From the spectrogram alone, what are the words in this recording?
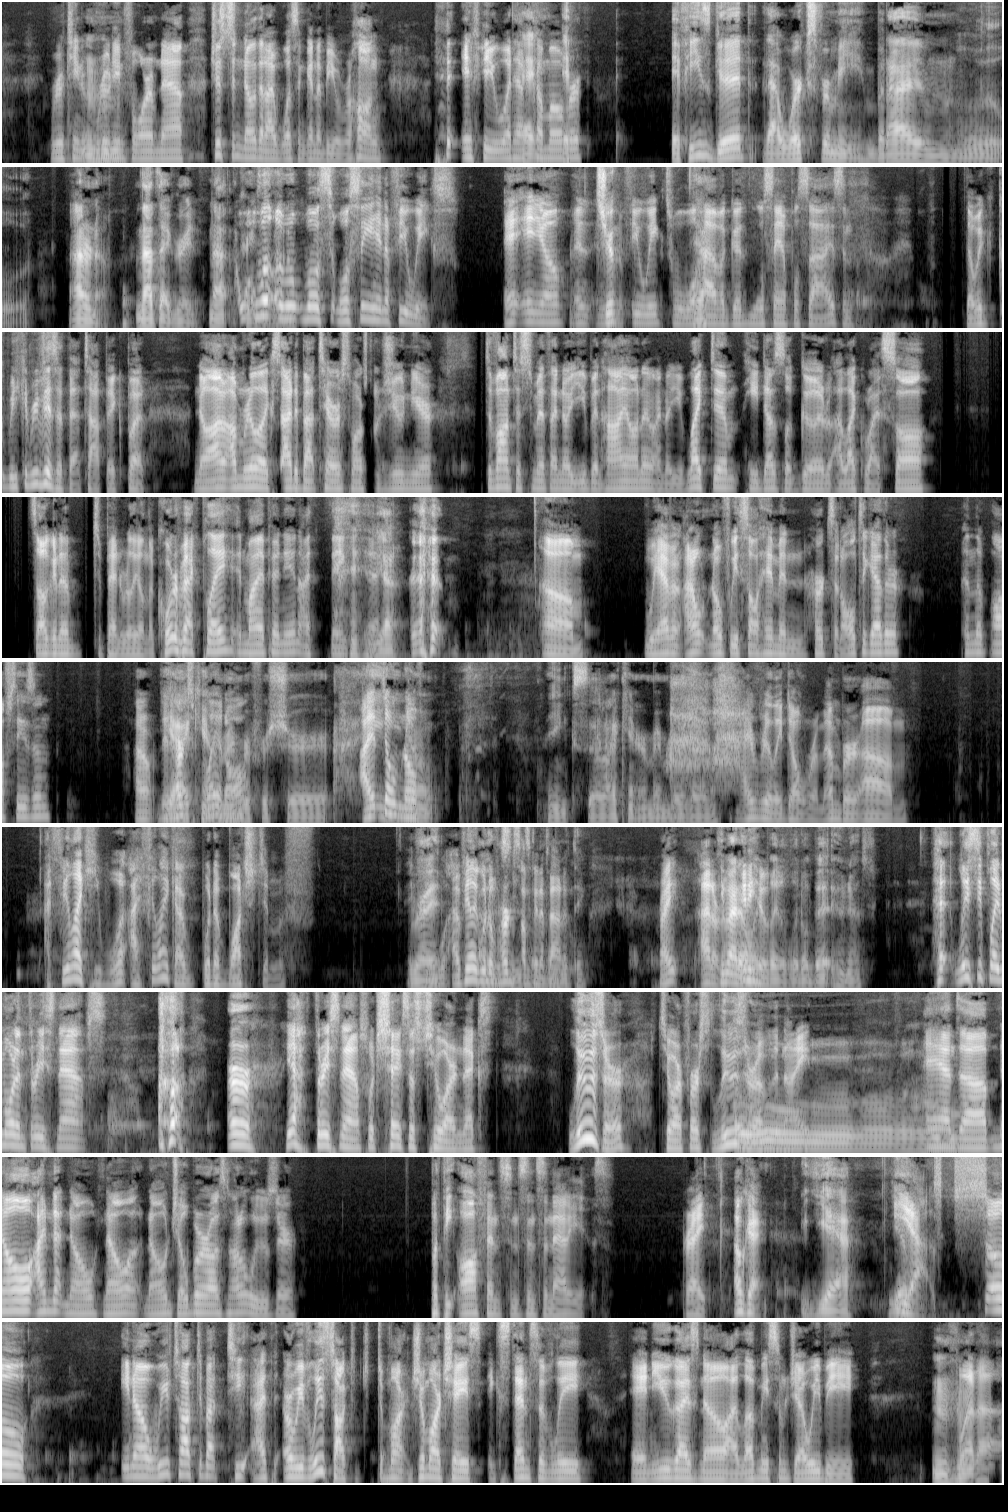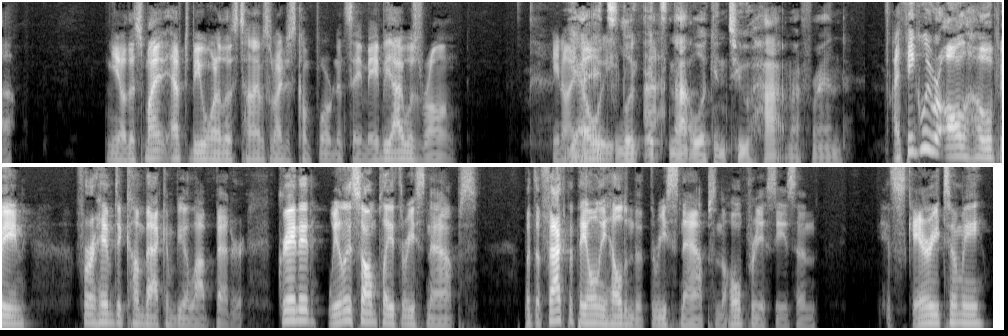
rooting Mhm. rooting for him now, just to know that I wasn't going to be wrong if he would have Hey, come over. If he's good, that works for me. But I'm, I don't know, not that great. Not We'll, we'll, uh, we'll we'll see in a few weeks, and, and, you know, in, in a few weeks we'll, we'll Yeah. have a good little sample size, and that we we can revisit that topic. But no, I, I'm really excited about Terrace Marshall Jr. Devonta Smith. I know you've been high on him. I know you've liked him. He does look good. I like what I saw. It's all gonna depend really on the quarterback play, in my opinion. I think. yeah, um, we haven't. I don't know if we saw him and Hurts at all together in the off season. I don't. Did yeah, I can't play at all? remember for sure. I don't know don't think so. I can't remember though. I really don't remember. Um, I feel like he would. I feel like I would have watched him. If, if he Right. w- I feel like I would have heard seen something about I him, right? I don't He know. might have Anywho, only played a little bit. Who knows? at least he played more than three snaps. er, yeah, three snaps, which takes us to our next loser, to our first loser of the night. And uh, no, I'm not. No, no, no. Joe Burrow is not a loser, but the offense in Cincinnati is. Right. Okay. yeah, Yep. Yeah. So, you know, we've talked about T, or we've at least talked to Ja'Marr, Ja'Marr Chase extensively, and you guys know I love me some Joey B. Mhm. But uh, you know, this might have to be one of those times when I just come forward and say maybe I was wrong. You know, yeah, I know it's we- look, I- not looking too hot, my friend. I think we were all hoping for him to come back and be a lot better. Granted, we only saw him play three snaps, but the fact that they only held him to three snaps in the whole preseason is scary to me.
